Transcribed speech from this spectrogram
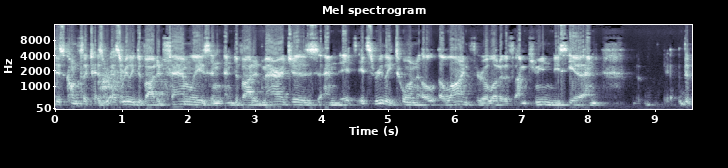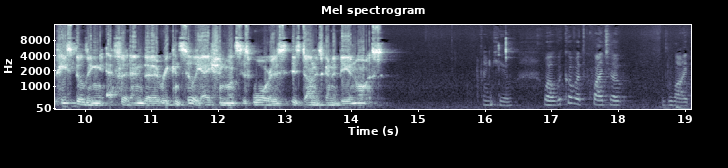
this conflict has, has really divided families and, and divided marriages and it, it's really torn a, a line through a lot of um, communities here and the peace building effort and the reconciliation once this war is, is done is going to be enormous. Thank you. Well, we covered quite a wide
